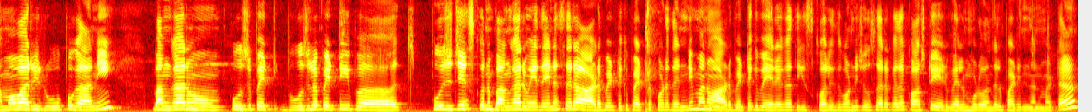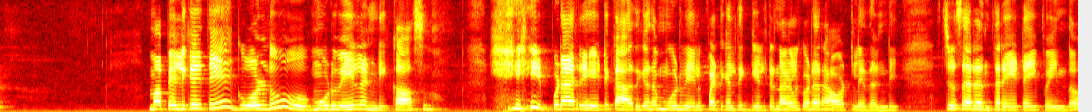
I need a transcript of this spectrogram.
అమ్మవారి రూపు కానీ బంగారం పూజ పెట్టి పూజలో పెట్టి పూజ చేసుకున్న బంగారం ఏదైనా సరే ఆడబిడ్డకి పెట్టకూడదండి. మనం ఆడబిడ్డకి వేరేగా తీసుకోవాలి. ఇదిగోండి చూసారు కదా కాస్ట్ ఏడు వేల మూడు వందలు పడిందనమాట మా పెళ్ళికైతే గోల్డ్ మూడు వేలండి కాసు. ఇప్పుడు ఆ రేటు కాదు కదా మూడు వేలకు పట్టుకెళ్తే గిల్ట్ నగలు కూడా రావట్లేదండి. చూసారు ఎంత రేట్ అయిపోయిందో.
